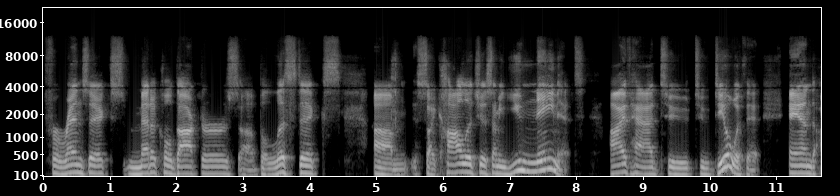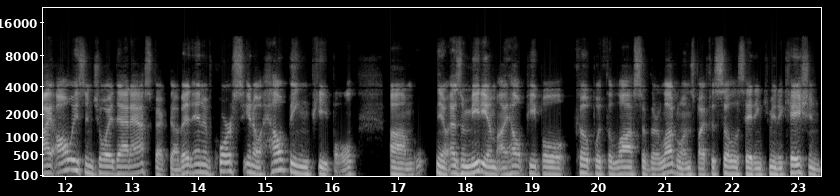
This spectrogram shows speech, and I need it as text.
forensics, medical doctors, uh, ballistics, um, psychologists. I mean, you name it. I've had to to deal with it and i always enjoy that aspect of it and of course you know helping people um, you know as a medium i help people cope with the loss of their loved ones by facilitating communication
